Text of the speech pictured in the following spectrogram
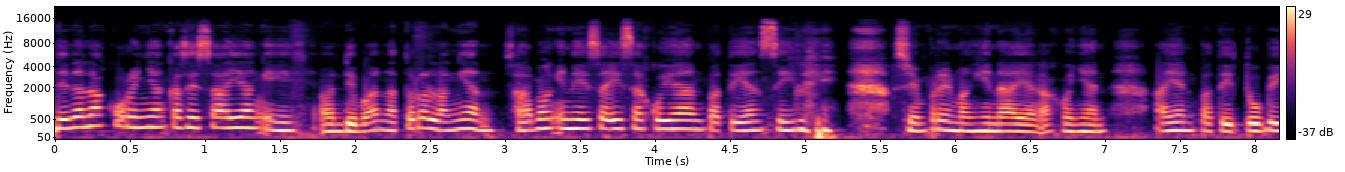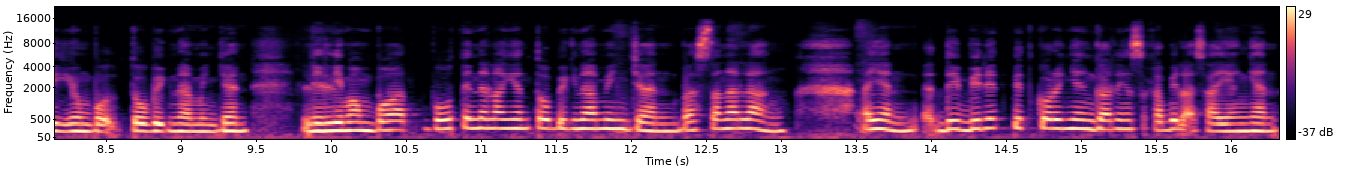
dinala ko rin yan kasi sayang eh. O, di ba? Natural lang yan. Sabang inisa-isa ko yan, pati yan sili. Siyempre, manghinayang ako yan. Ayan, pati tubig, yung tubig namin dyan. Lilimang buhat, buti na lang yung tubig namin dyan. Basta na lang. Ayan, di binitbit ko rin yan galing sa kabila. Sayang yan.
